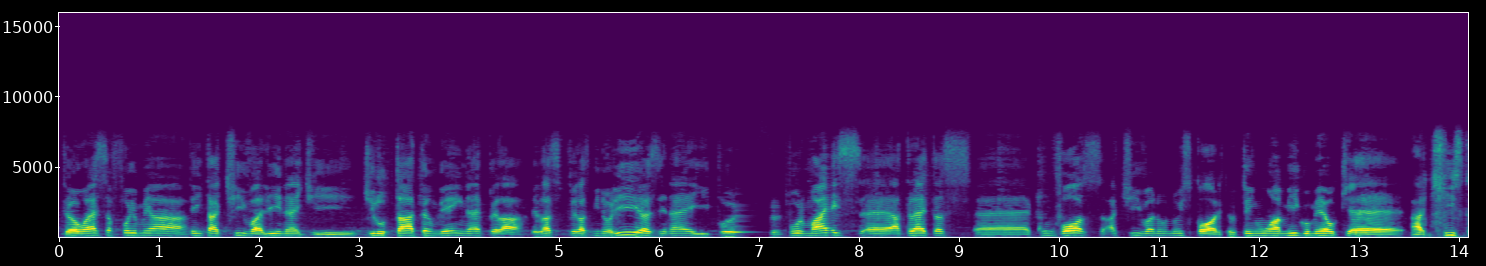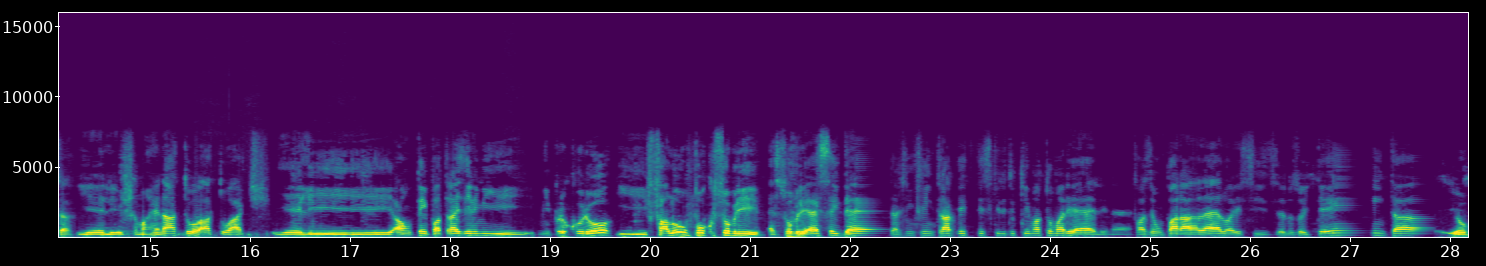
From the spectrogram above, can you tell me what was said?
Então essa foi a minha tentativa ali, né, de, de lutar também, né, pela, pelas pelas minorias né, e por por mais é, atletas é, com voz ativa no, no, esporte. Eu tenho um amigo meu que é artista e ele chama Renato Atuati. E ele, há um tempo atrás, ele me, me procurou e falou um pouco sobre, é, sobre essa ideia da gente entrar e ter escrito Quem Matou Marielle, né? Fazer um paralelo a esses anos 80. Eu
